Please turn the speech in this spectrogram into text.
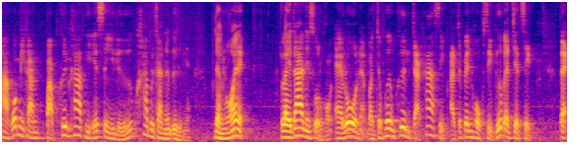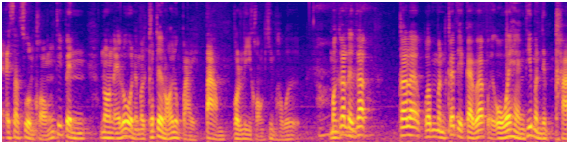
หากว่ามีการปรับขึ้นค่า PSC หรือค่าบริการอื่นๆเนี่ยอย่างน้อยเนี่ยรายได้ในส่วนของ a อโร่เนี่ยมันจะเพิ่มขึ้นจาก 50 อาจจะเป็น 60 หรือเป็น 70 แต่ไอสัดส่วนของที่เป็น non a อโร่เนี่ยมันก็จะน้อยลงไปตามกรณีของ King Power มันก็เลยก็ก็แล้วมันก็จะกลายว่าโอเวอร์แฮงที่มันยังคา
